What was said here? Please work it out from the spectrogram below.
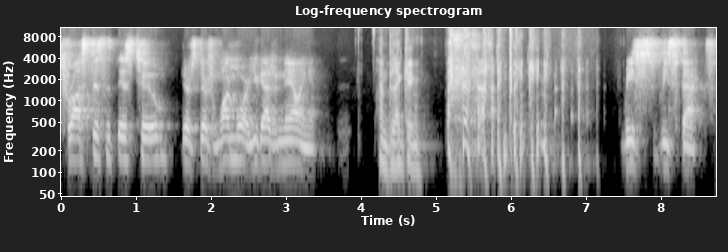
Trust is is two. There's there's one more. You guys are nailing it. I'm blanking. I'm blanking. Res- respect.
